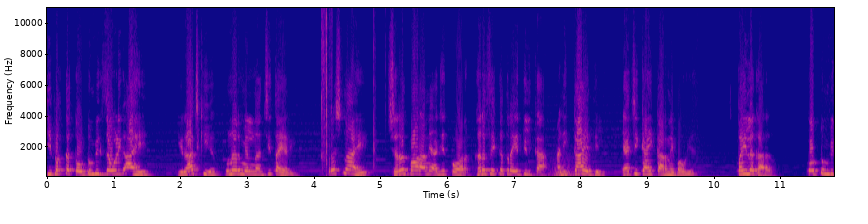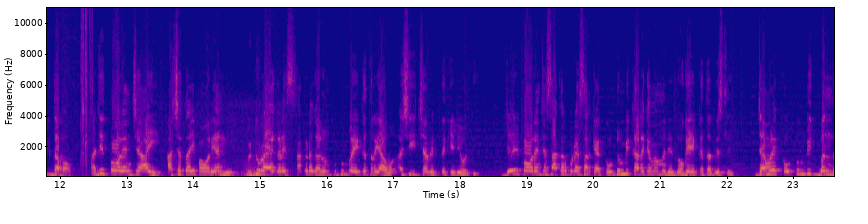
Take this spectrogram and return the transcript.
ही फक्त कौटुंबिक जवळीक आहे की राजकीय पुनर्मिलनाची तयारी? प्रश्न आहे शरद पवार आणि अजित पवार खरंच एकत्र येतील का आणि का येतील याची काही कारणे पाहूया पहिलं कारण कौटुंबिक दबाव. अजित पवार यांच्या आई आशाताई पवार यांनी विठुरायाकडे साकडं घालून कुटुंब एकत्र यावं अशी इच्छा व्यक्त केली होती. जय पवार यांच्या साखरपुड्यासारख्या कौटुंबिक कार्यक्रमामध्ये दोघे एकत्र दिसले ज्यामुळे कौटुंबिक बंध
